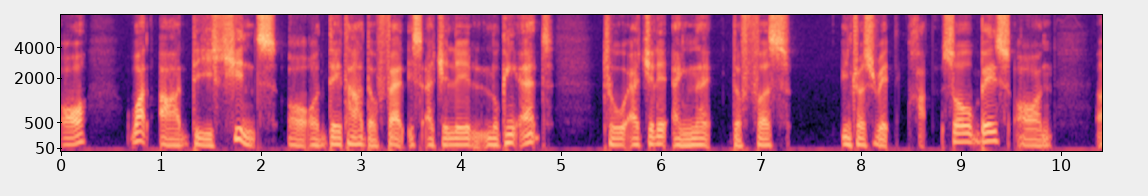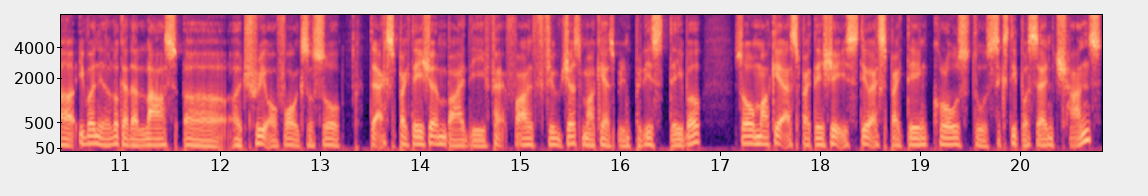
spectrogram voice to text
or what are the hints or, or data the Fed is actually looking at to actually enact the first interest rate cut. So based on uh, even if you look at the last uh, uh, three or four weeks or so, the expectation by the Fed fund futures market has been pretty stable. So market expectation is still expecting close to 60% chance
